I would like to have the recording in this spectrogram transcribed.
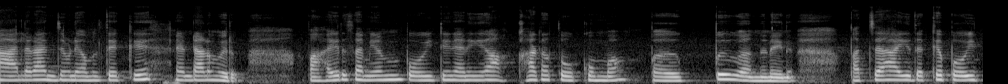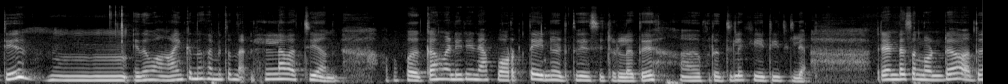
നാലര അഞ്ച് മണിയാകുമ്പോഴത്തേക്ക് രണ്ടാളും വരും. അപ്പോൾ ആ ഒരു സമയം പോയിട്ട് ഞാൻ ഈ അക്കാട തൂക്കുമ്പോൾ പെപ്പ് വന്നിടേന് പച്ച ഇതൊക്കെ പോയിട്ട് ഇത് വാങ്ങിക്കുന്ന സമയത്ത് നല്ല പച്ചയാണ്. അപ്പോൾ പേക്കാൻ വേണ്ടിയിട്ട് ഞാൻ പുറത്തേനും എടുത്ത് വെച്ചിട്ടുള്ളത് ഫ്രിഡ്ജിൽ കയറ്റിയിട്ടില്ല രണ്ട് ദിവസം കൊണ്ട് അത്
